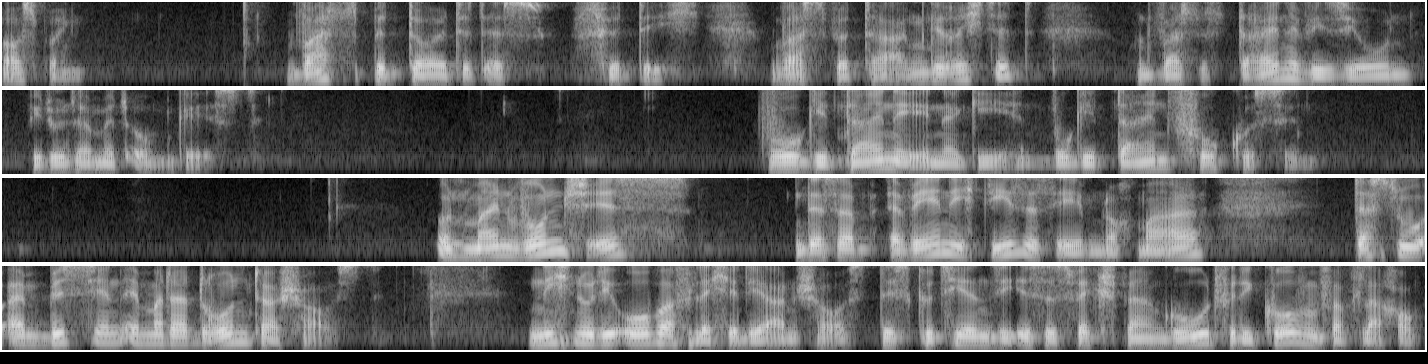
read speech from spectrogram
rausbringen. Was bedeutet es für dich? Was wird da angerichtet? Und was ist deine Vision, wie du damit umgehst? Wo geht deine Energie hin? Wo geht dein Fokus hin? Und mein Wunsch ist, deshalb erwähne ich dieses eben nochmal, dass du ein bisschen immer darunter schaust nicht nur die Oberfläche dir anschaust, diskutieren sie, ist es Wegsperren gut für die Kurvenverflachung,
